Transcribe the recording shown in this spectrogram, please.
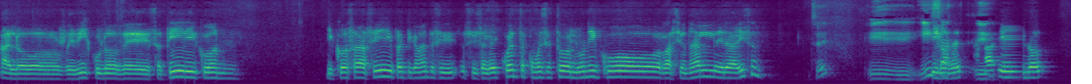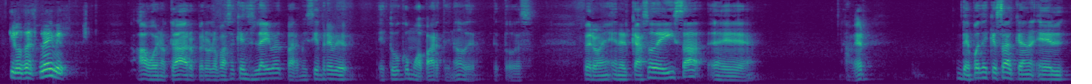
a los ridículos de Satyricon y cosas así, y prácticamente si, si sacáis cuenta, como dices tú, el único racional era Ethan. Sí. Y Y Isa. los de, y- ah, y los, y los de Slaved. Ah, bueno, claro, pero lo que pasa es que Enslaved para mí siempre estuvo como aparte, ¿no? De, todo eso. Pero en, el caso de Isa, eh, a ver, después de que sacan el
